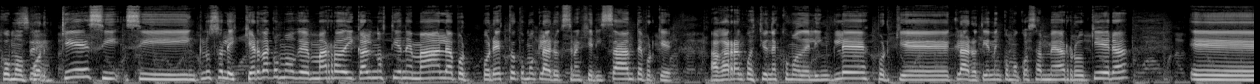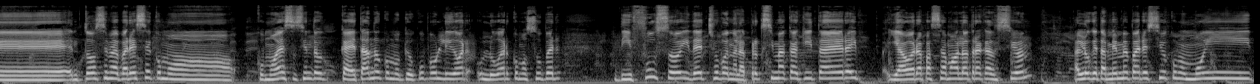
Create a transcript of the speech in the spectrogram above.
como Sí. ¿por qué? Si, si incluso la izquierda como que más radical nos tiene mala, por, por esto como, claro, extranjerizante, porque agarran cuestiones como del inglés, porque, claro, tienen como cosas medio rockeras. Eh, entonces me parece como, como eso, siento que Caetano como que ocupa un lugar, un lugar como súper difuso y de hecho, bueno, la próxima caquita era y, y ahora pasamos a la otra canción, algo que también me pareció como muy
